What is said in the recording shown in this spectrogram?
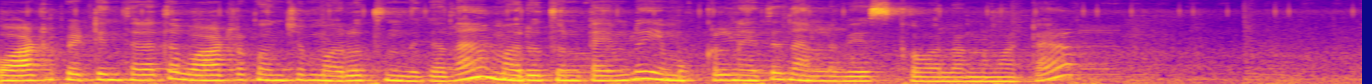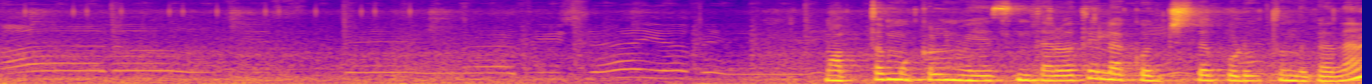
వాటర్ పెట్టిన తర్వాత వాటర్ కొంచెం మరుగుతుంది కదా. మరుగుతున్న టైంలో ఈ ముక్కలను అయితే దానిలో వేసుకోవాలన్నమాట. మొత్తం ముక్కలను వేసిన తర్వాత ఇలా కొంచెంసేపు ఉడుకుతుంది కదా.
